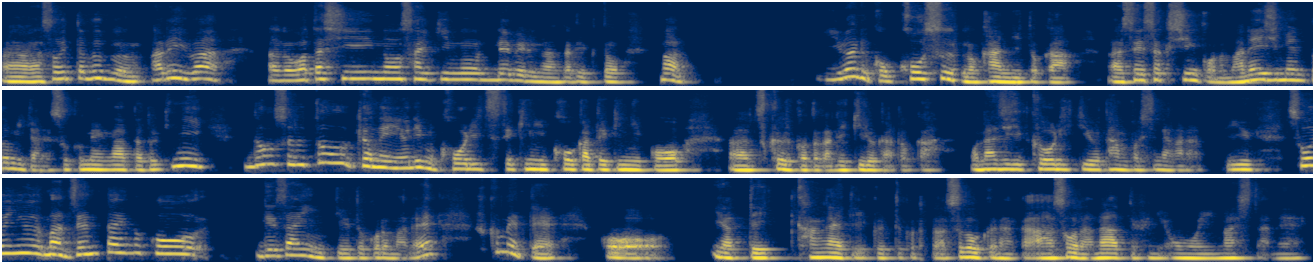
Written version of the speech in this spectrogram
あそういった部分あるいはあの私の最近のレベルなんかでいくと、まあ、いわゆるこう工数の管理とか制作進行のマネジメントみたいな側面があったときに、どうすると去年よりも効率的に効果的にこう作ることができるかとか、同じクオリティを担保しながらっていう、そういうまあ全体のこうデザインっていうところまで含めてこうやって考えていくってことがすごくなんか、ああ、そうだなというふうに思いましたね。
